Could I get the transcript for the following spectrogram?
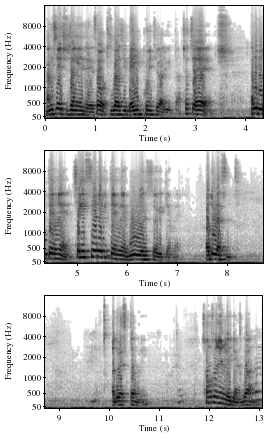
당신의 주장에 대해서 두 가지 메인 포인트를 가지고 있다. 첫째, 다들 뭐 때문에? 책이 쓰여졌기 때문에, 뭘 위해서 쓰여졌기 때문에? 어돌레슨트. 어돌레슨트 때문에. 청소년을 얘기하는 거야.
